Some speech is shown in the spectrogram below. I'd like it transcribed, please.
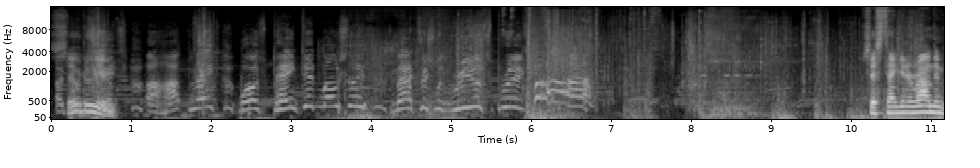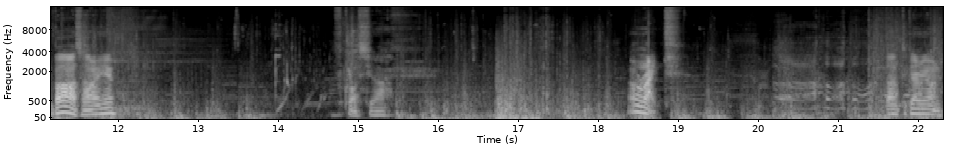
So do you. A hot plate, walls painted mostly, mattress with real spring. Ah! Just hanging around in bars, are you? Of course you are. Alright. Time to carry on.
